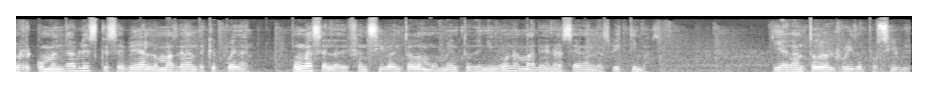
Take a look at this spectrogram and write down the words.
lo recomendable es que se vean lo más grande que puedan. Póngase a la defensiva en todo momento, de ninguna manera se hagan las víctimas y hagan todo el ruido posible.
